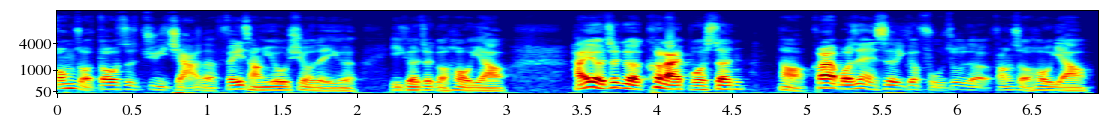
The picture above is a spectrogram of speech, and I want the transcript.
攻守都是俱佳的，非常优秀的一个一个这个后腰。还有这个克莱伯森，哈，克莱伯森也是一个辅助的防守后腰，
